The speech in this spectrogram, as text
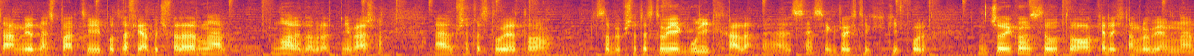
tam jedna z partii potrafiła być felerna, no ale dobra, nieważne. E, Przetestuję to sobie przetestuję. Gulit Hal e, Sensing Joystick Kit for Joy-Con są to kiedyś tam robiłem na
